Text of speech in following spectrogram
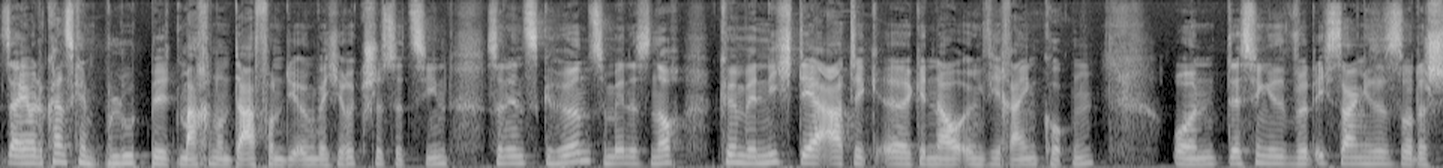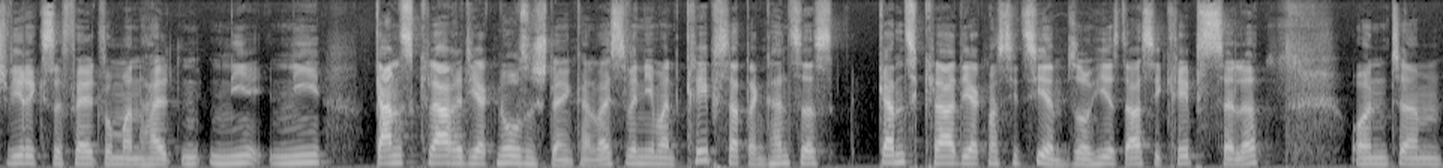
Sag ich mal, du kannst kein Blutbild machen und davon dir irgendwelche Rückschlüsse ziehen, sondern ins Gehirn zumindest noch können wir nicht derartig äh, genau irgendwie reingucken. Und deswegen würde ich sagen, ist es so das schwierigste Feld, wo man halt nie, nie ganz klare Diagnosen stellen kann. Weißt du, wenn jemand Krebs hat, dann kannst du das ganz klar diagnostizieren. So, hier ist, da ist die Krebszelle. Und ähm,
